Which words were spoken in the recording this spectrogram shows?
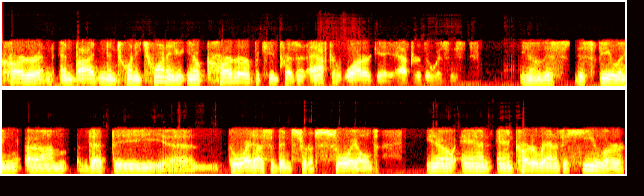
Carter and, and Biden in 2020. You know, Carter became president after Watergate, after there was this you know this this feeling um, that the uh, the White House had been sort of soiled, you know, and and Carter ran as a healer,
